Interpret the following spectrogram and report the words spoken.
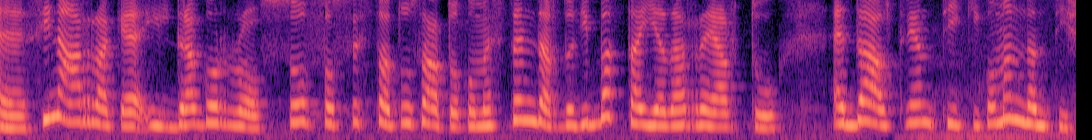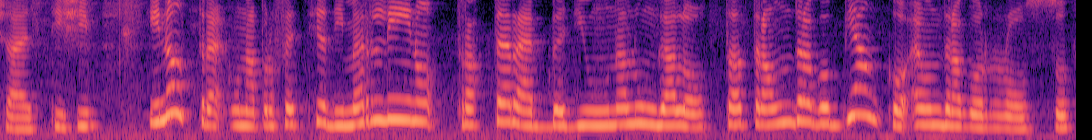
Eh, si narra che il drago rosso fosse stato usato come standard di battaglia dal re Artù e da altri antichi comandanti celtici. Inoltre una profezia di Merlino tratterebbe di una lunga lotta tra un drago bianco e un drago rosso.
